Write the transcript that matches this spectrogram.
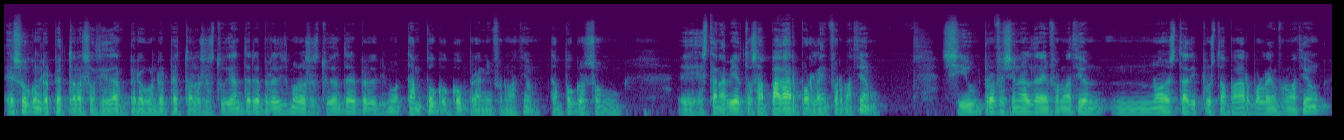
Eso con respecto a la sociedad, pero con respecto a los estudiantes de periodismo, los estudiantes de periodismo tampoco compran información, tampoco son, eh, están abiertos a pagar por la información. Si un profesional de la información no está dispuesto a pagar por la información,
